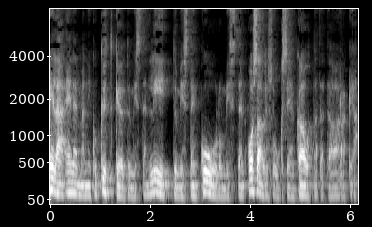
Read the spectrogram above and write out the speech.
elää enemmän niin kuin kytkeytymisten, liittymisten, kuulumisten, osallisuuksien kautta tätä arkea,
